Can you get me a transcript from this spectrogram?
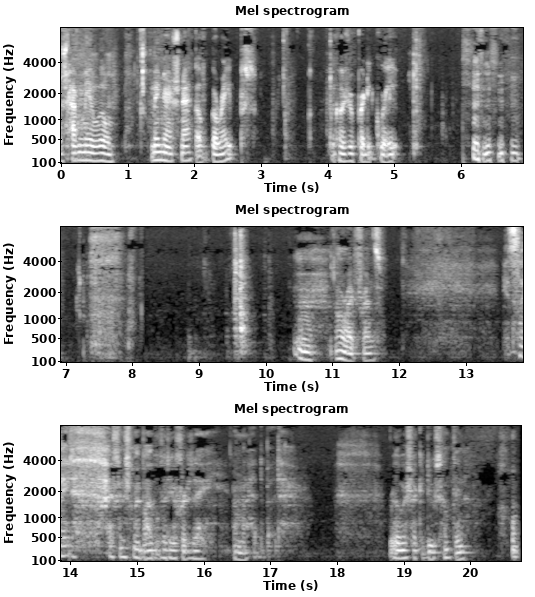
just having me a little midnight snack of grapes because you're pretty great. mm, all right, friends. It's late. I finished my Bible video for today. I'm gonna head to bed. Really wish I could do something. but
